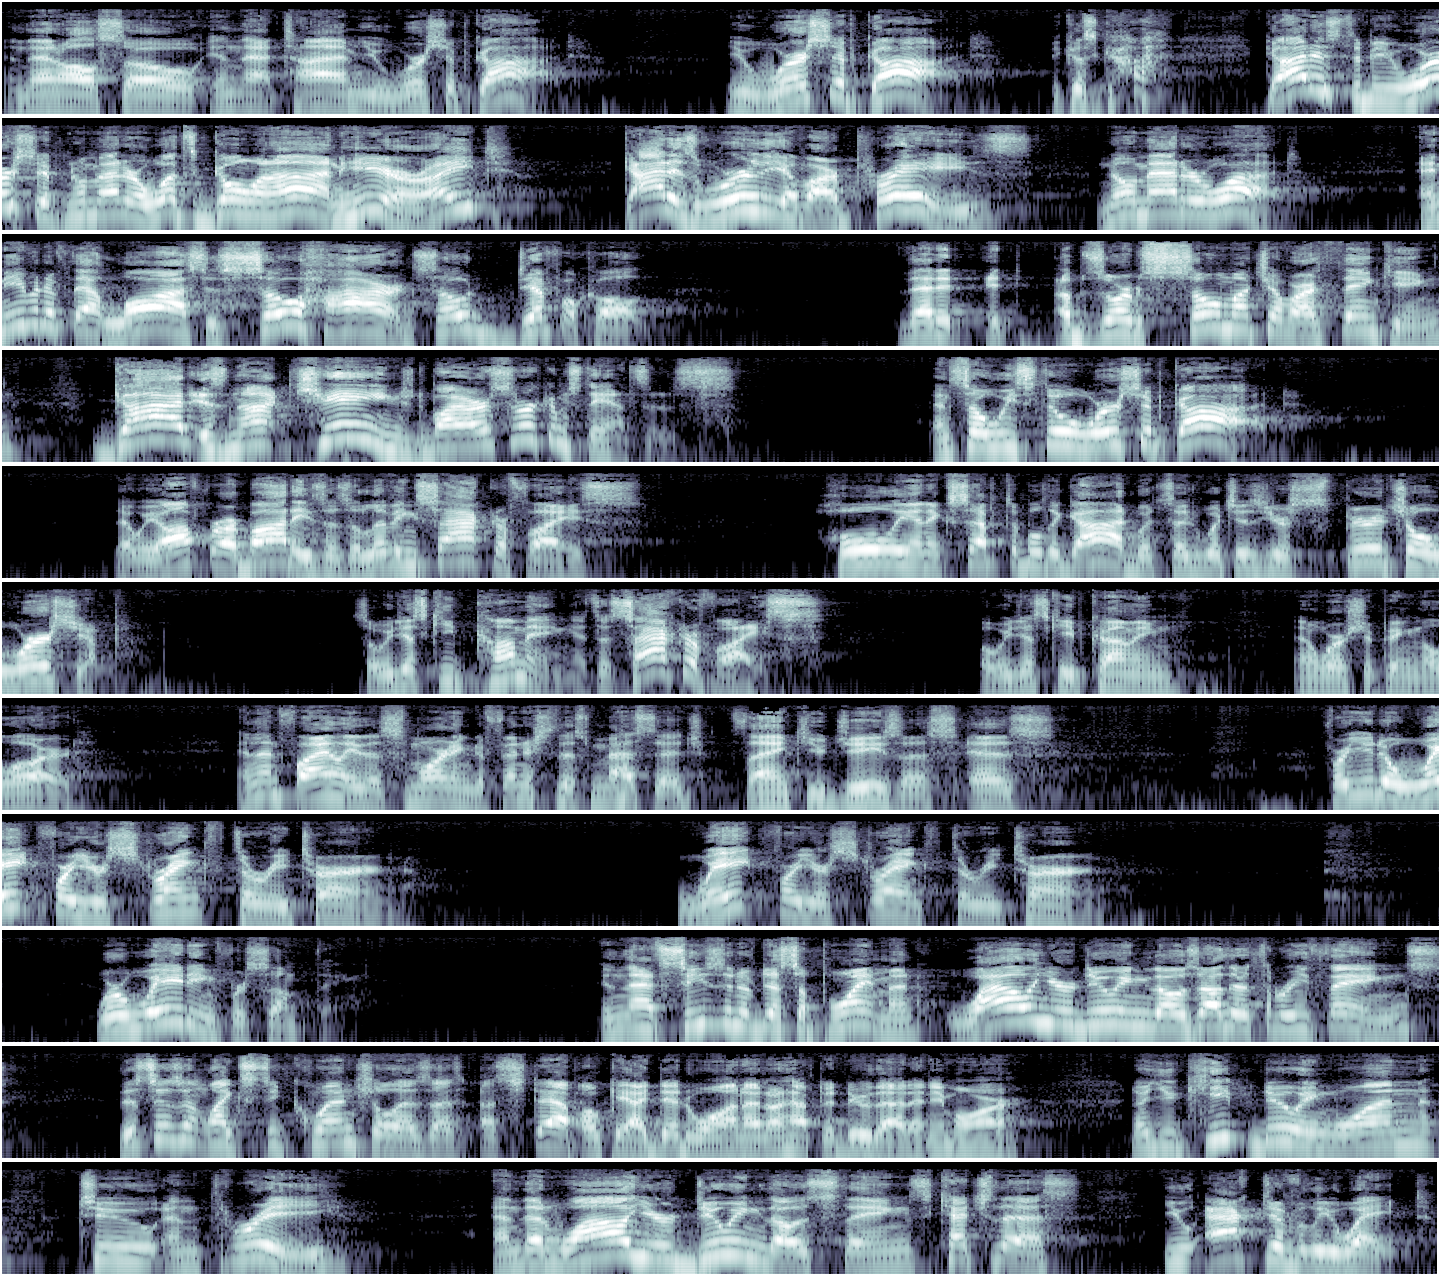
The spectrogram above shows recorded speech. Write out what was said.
And then also in that time, you worship God. You worship God because God, God is to be worshiped no matter what's going on here, right? God is worthy of our praise no matter what. And even if that loss is so hard, so difficult, that it, it absorbs so much of our thinking, God is not changed by our circumstances. And so we still worship God. That we offer our bodies as a living sacrifice, holy and acceptable to God, which, which is your spiritual worship. So we just keep coming. It's a sacrifice, but we just keep coming and worshiping the Lord. And then finally, this morning, to finish this message, thank you, Jesus, is for you to wait for your strength to return. Wait for your strength to return. We're waiting for something. In that season of disappointment, while you're doing those other three things, this isn't like sequential as a, a, step. Okay, I did one, I don't have to do that anymore. No, you keep doing one, two, and three, and then while you're doing those things, catch this, you actively wait.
